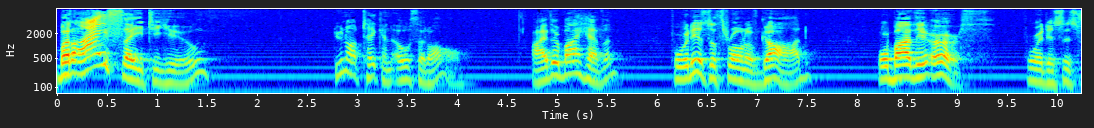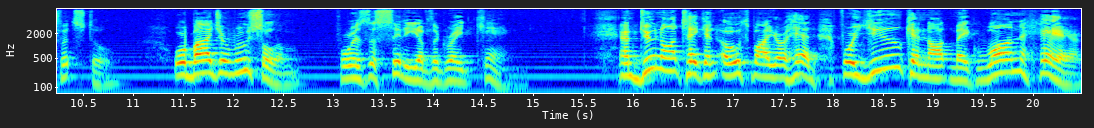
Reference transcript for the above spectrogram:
But I say to you, do not take an oath at all, either by heaven, for it is the throne of God, or by the earth, for it is his footstool, or by Jerusalem, for it is the city of the great king. And do not take an oath by your head, for you cannot make one hair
